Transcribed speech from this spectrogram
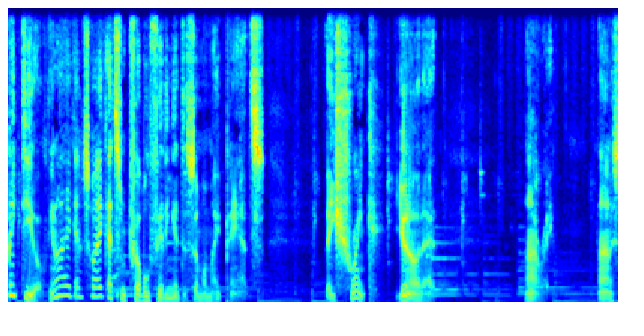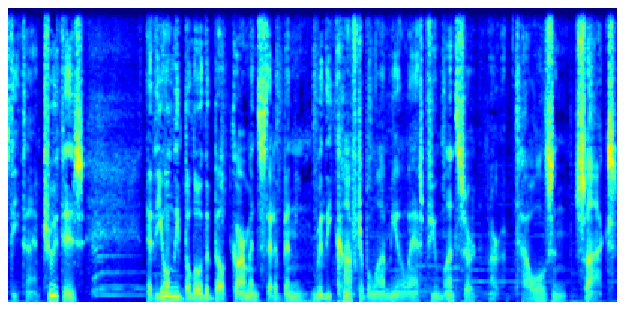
Big deal. You know, I got, so I got some trouble fitting into some of my pants. They shrink. You know that. All right. Honesty time. Truth is, they're the only below the belt garments that have been really comfortable on me in the last few months are, are towels and socks.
